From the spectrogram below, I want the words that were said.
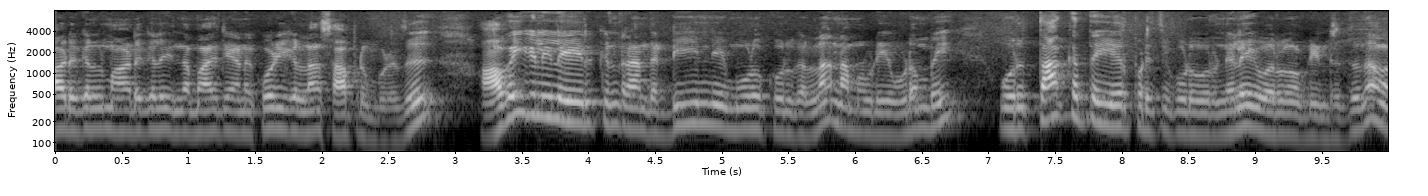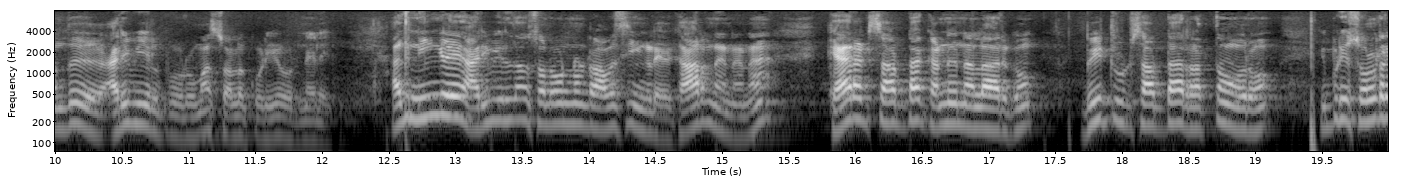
ஆடுகள் மாடுகள் இந்த மாதிரியான கோழிகள்லாம் சாப்பிடும் பொழுது அவைகளிலே இருக்கின்ற அந்த டிஎன்ஏ மூலக்கூறுகள்லாம் நம்மளுடைய உடம்பை ஒரு தாக்கத்தை ஏற்படுத்தக்கூடிய ஒரு நிலை வரும் அப்படின்றது தான் வந்து அறிவியல் பூர்வமாக சொல்லக்கூடிய ஒரு நிலை. அது நீங்களே அறிவியல் தான் சொல்லணுன்ற அவசியம் கிடையாது. காரணம் என்னென்னா கேரட் சாப்பிட்டா கண்ணு நல்லாயிருக்கும் பீட்ரூட் சாப்பிட்டா ரத்தம் வரும். இப்படி சொல்கிற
